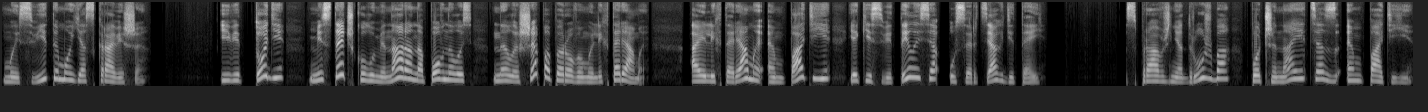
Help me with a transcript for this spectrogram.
ми світимо яскравіше. І відтоді містечко Лумінара наповнилось не лише паперовими ліхтарями, а й ліхтарями емпатії, які світилися у серцях дітей. Справжня дружба починається з емпатії.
